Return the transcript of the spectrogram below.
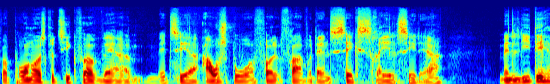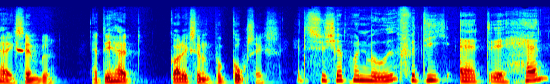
får porno også kritik for at være med til at afspore folk fra, hvordan sex reelt set er. Men lige det her eksempel, er det her et godt eksempel på god sex? Ja, det synes jeg på en måde, fordi at øh, han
